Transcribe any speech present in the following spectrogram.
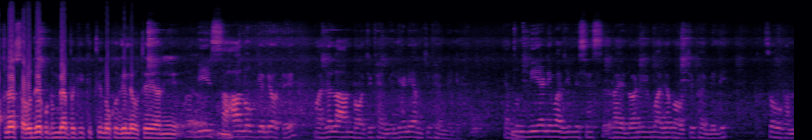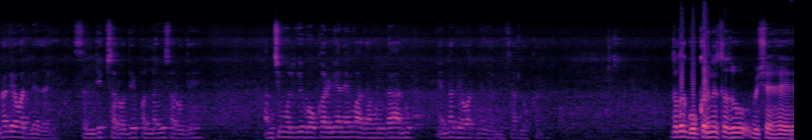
आपल्या सर्वदेव कुटुंबियापैकी किती लोक गेले होते आणि मी सहा लोक गेले होते. माझ्या लहान भावाची फॅमिली आणि आमची फॅमिली त्यातून मी आणि माझी मिसेस राहिलो आणि माझ्या भाऊची फॅमिली चौघांना देवाज्ञा झाली. संदीप सरोदे पल्लवी सरोदे आमची मुलगी गोकर्णी आणि माझा मुलगा अनुप यांना देवाज्ञा झाली चार लोकांना. दादा गोकर्णीचा जो विषय आहे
